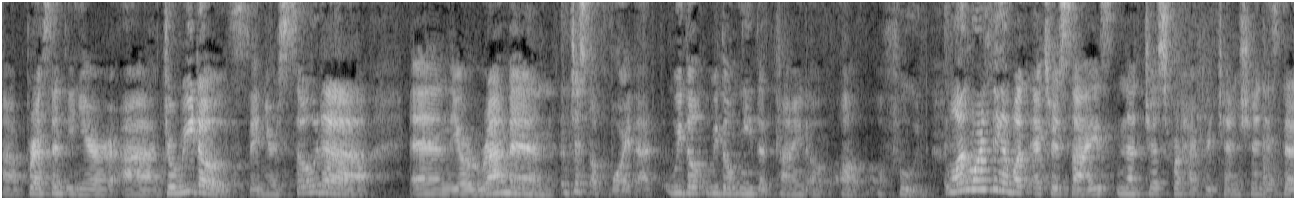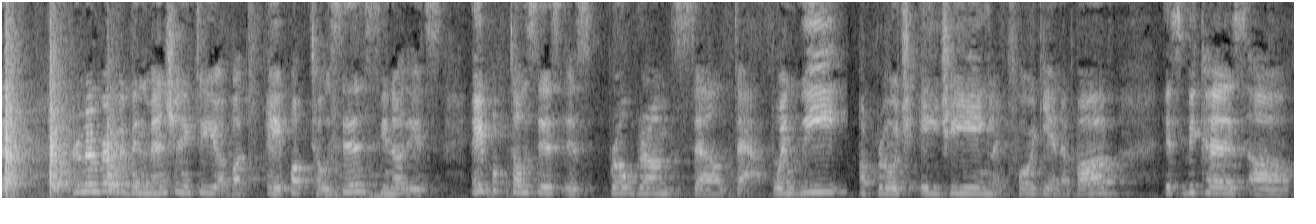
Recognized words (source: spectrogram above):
uh, present in your uh, Doritos, in your soda, and your ramen. Just avoid that. We don't we don't need that kind of, of, of food. One more thing about exercise, not just for hypertension, is that remember we've been mentioning to you about apoptosis. You know, it's Apoptosis is programmed cell death. When we approach aging like 40 and above, it's because of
